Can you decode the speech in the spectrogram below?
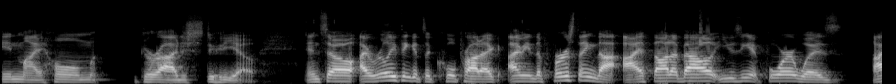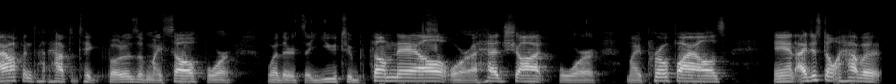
in my home garage studio. And so I really think it's a cool product. I mean, the first thing that I thought about using it for was I often have to take photos of myself for whether it's a YouTube thumbnail or a headshot for my profiles. And I just don't have a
